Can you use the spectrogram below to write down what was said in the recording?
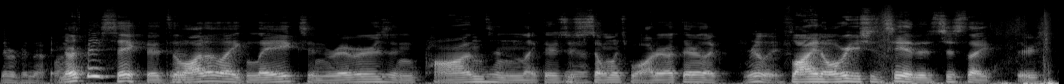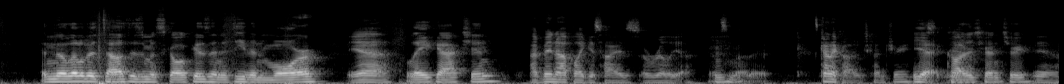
never been that far. North Bay's sick. It's Yeah. a lot of like lakes and rivers and ponds and like there's just Yeah. so much water out there. Like Really? flying over, you should see it. It's just like there's and a little bit south is Muskokas and it's even more Yeah. lake action. I've been up like as high as Orillia. That's Mhm. about it. It's kind of cottage country. Yeah, cottage country. Yeah.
